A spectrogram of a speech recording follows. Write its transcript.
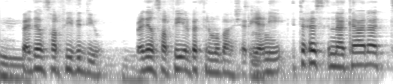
بعدين صار فيه فيديو بعدين صار فيه البث المباشر. يعني تحس إنها كانت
